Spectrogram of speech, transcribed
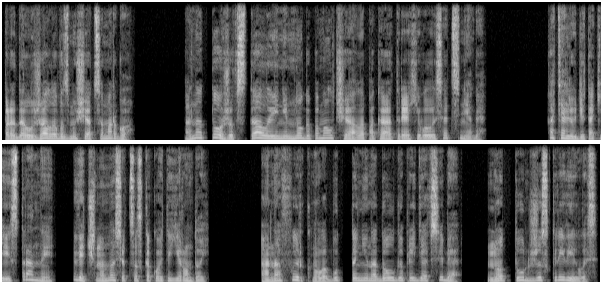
Продолжала возмущаться Марго. Она тоже встала и немного помолчала, пока отряхивалась от снега. «Хотя люди такие странные, вечно носятся с какой-то ерундой». Она фыркнула, будто ненадолго придя в себя, но тут же скривилась.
